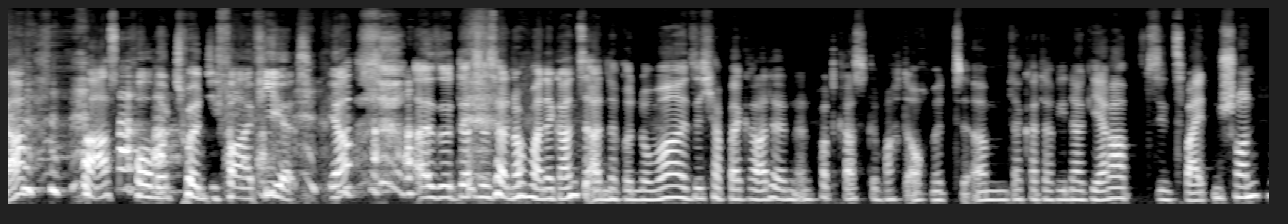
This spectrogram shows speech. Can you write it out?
Ja, fast forward 25 years. Ja, also das ist ja nochmal eine ganz andere Nummer. Also ich habe ja gerade einen Podcast gemacht, auch mit ähm, der Katharina Gera, den zweiten schon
